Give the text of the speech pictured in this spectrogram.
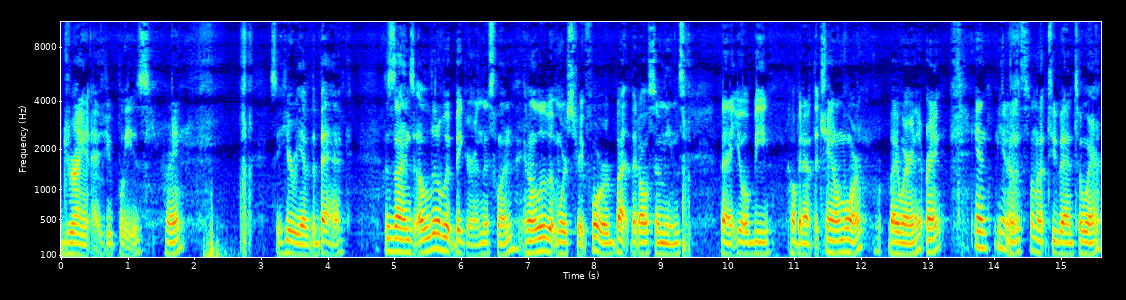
dry it as you please, right? So here we have the back design's a little bit bigger in this one and a little bit more straightforward, but that also means that you'll be helping out the channel more by wearing it, right? And, you know, it's still not too bad to wear.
